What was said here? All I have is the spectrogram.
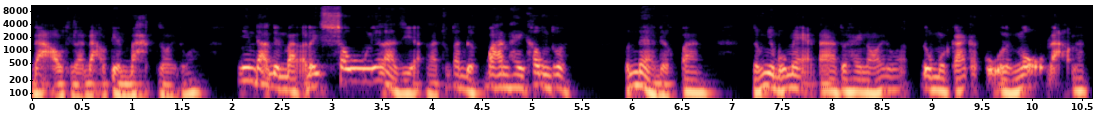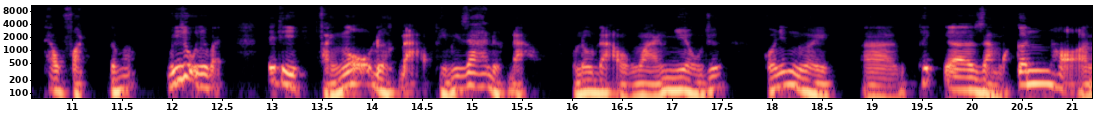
Đạo thì là đạo tiền bạc rồi đúng không? Nhưng đạo tiền bạc ở đây sâu nghĩa là gì ạ? Là chúng ta được ban hay không thôi. Vấn đề là được ban. Giống như bố mẹ ta tôi hay nói đúng không? Đùng một cái các cụ là ngộ đạo theo phật đúng không? Ví dụ như vậy thế thì phải ngộ được đạo thì mới ra được đạo. Còn đâu đạo ở ngoài nhiều chứ. Có những người à, thích à, giảm cân họ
